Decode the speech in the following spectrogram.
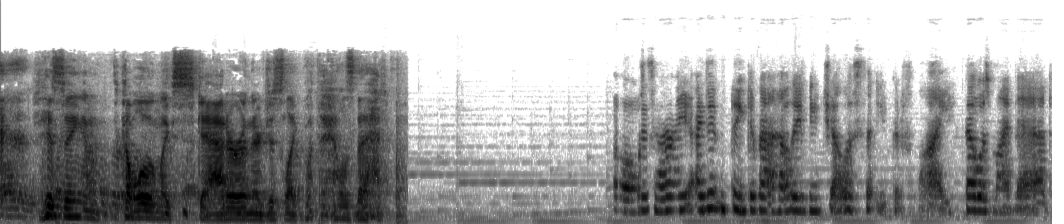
oh, hissing, and a couple of them like scatter, and they're just like, "What the hell is that?" Sorry. I didn't think about how they'd be jealous that you could fly. That was my bad.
